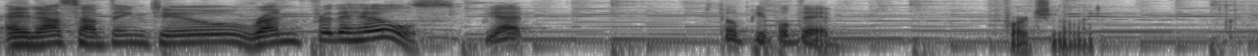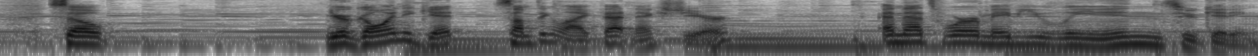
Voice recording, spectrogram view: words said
and not something to run for the hills. Yet, still people did, fortunately. So, you're going to get something like that next year. And that's where maybe you lean into getting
